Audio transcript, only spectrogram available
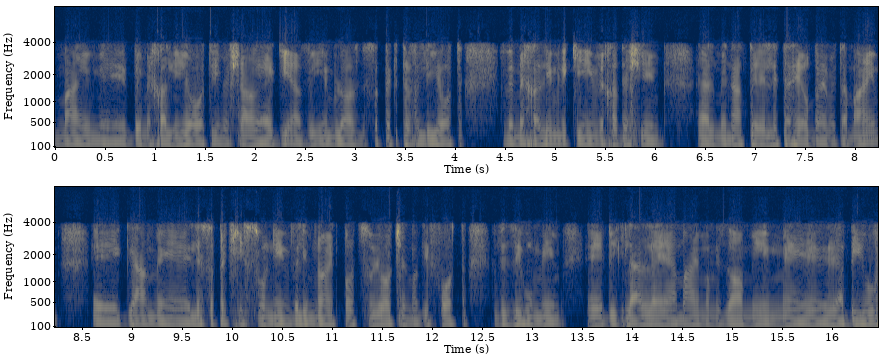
מים במכליות אם אפשר להגיע, ואם לא אז לספק תבליות ומכלים נקיים וחדשים על מנת לטהר בהם את המים. גם לספק חיסונים ולמנוע התפרצויות של מגפות וזיהומים בגלל המים המזוהמים, הביוב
